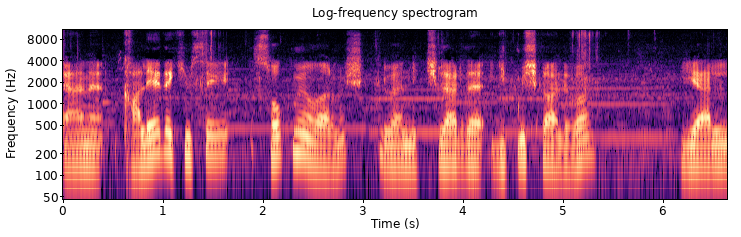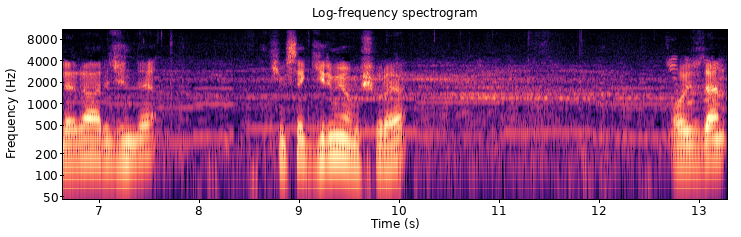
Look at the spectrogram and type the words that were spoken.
yani kaleye de kimseyi sokmuyorlarmış. Güvenlikçiler de gitmiş galiba. Yerlileri haricinde kimse girmiyormuş buraya. O yüzden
